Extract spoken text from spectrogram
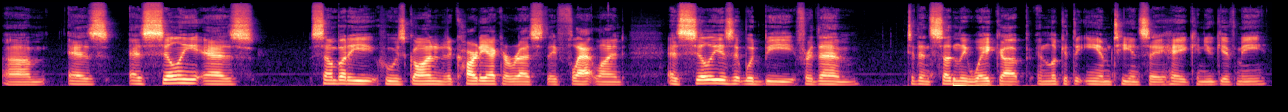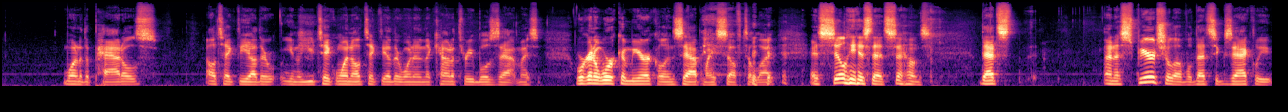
Um, as as silly as somebody who's gone into cardiac arrest, they've flatlined. As silly as it would be for them to then suddenly wake up and look at the EMT and say, "Hey, can you give me one of the paddles?" I'll take the other. You know, you take one, I'll take the other one, and the count of three, we'll zap my. We're gonna work a miracle and zap myself to life. as silly as that sounds, that's on a spiritual level. That's exactly.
